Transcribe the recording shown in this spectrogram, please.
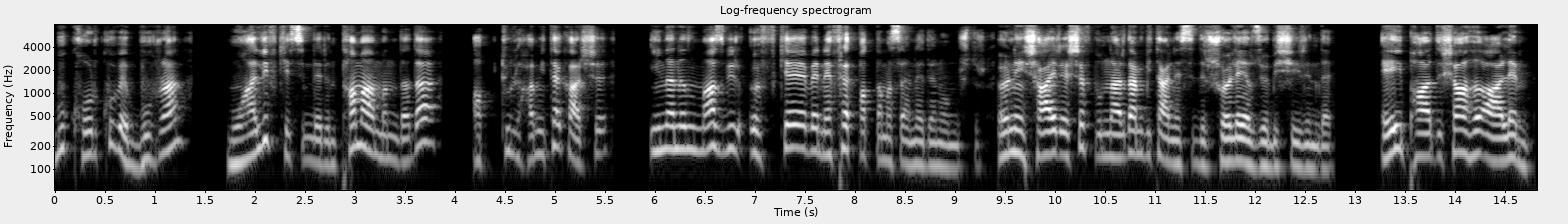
bu korku ve buhran muhalif kesimlerin tamamında da Abdülhamit'e karşı inanılmaz bir öfke ve nefret patlamasına neden olmuştur. Örneğin şair Eşref bunlardan bir tanesidir. Şöyle yazıyor bir şiirinde. Ey padişahı alem,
